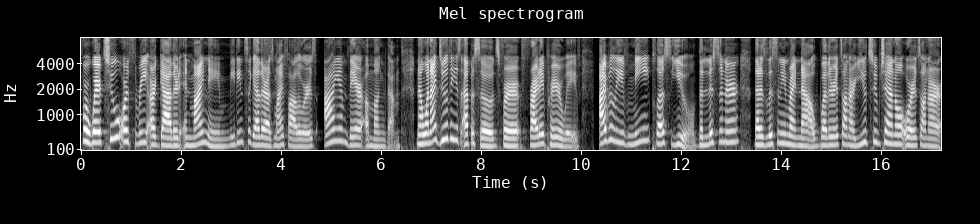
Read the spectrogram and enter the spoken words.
for where two or three are gathered in my name, meeting together as my followers, I am there among them. Now, when I do these episodes for Friday Prayer Wave, I believe me plus you, the listener that is listening right now, whether it's on our YouTube channel or it's on our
